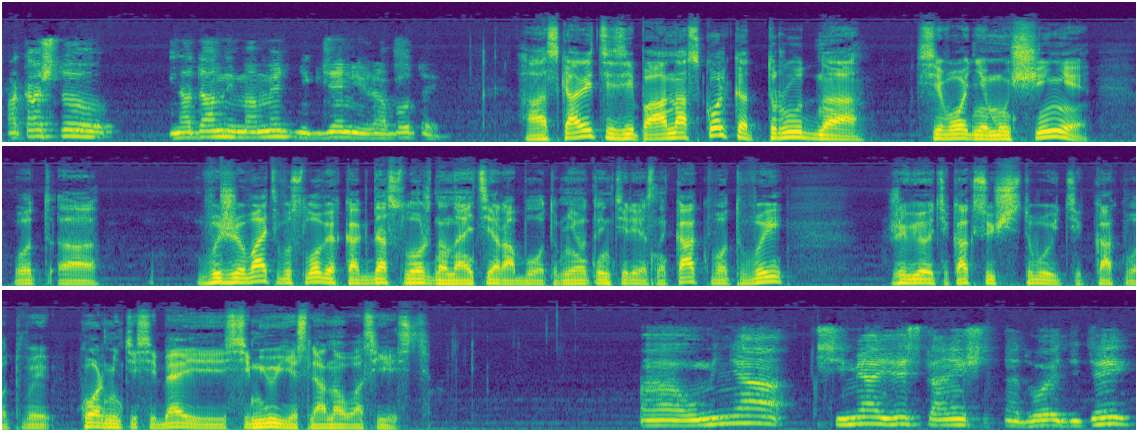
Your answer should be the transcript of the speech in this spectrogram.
пока что на данный момент нигде не работаю. А скажите, Зипа, а насколько трудно сегодня мужчине вот а, выживать в условиях, когда сложно найти работу? Мне вот интересно, как вот вы живете, как существуете, как вот вы кормите себя и семью, если она у вас есть? А, У меня семья есть, конечно, двое детей,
